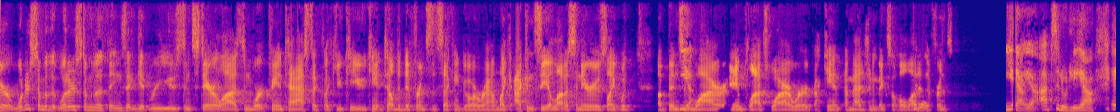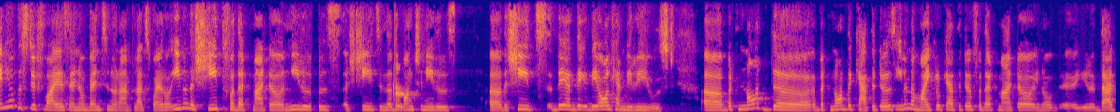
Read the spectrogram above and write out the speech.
Sure. What are some of the what are some of the things that get reused and sterilized and work fantastic? Like you can, you can't tell the difference the second go around. Like I can see a lot of scenarios like with a Bentson yeah. wire and Amplatz wire where I can't imagine it makes a whole lot of difference. Yeah, yeah, absolutely. Yeah. Any of the stiff wires, I know Bentson or Amplatz wire, or even the sheath for that matter, needles, uh, sheets, and the, sure. puncture needles, uh, the sheets, they, they, they all can be reused. Uh, but not the but not the catheters even the microcatheter for that matter you know uh, you know that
